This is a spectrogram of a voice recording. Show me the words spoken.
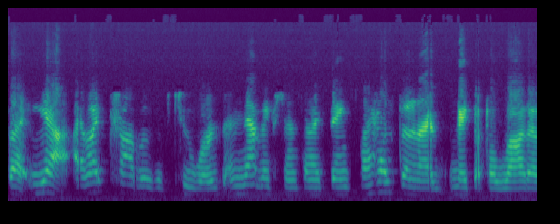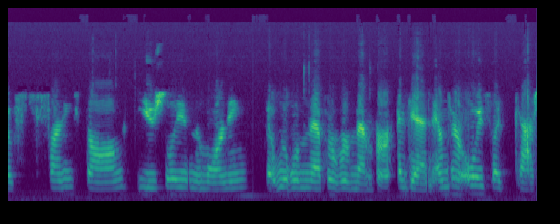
But yeah, I like combos of two words, and that makes sense. And I think my husband and I make up a lot of funny songs, usually in the morning, that we will never remember again. And we're always like, gosh,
